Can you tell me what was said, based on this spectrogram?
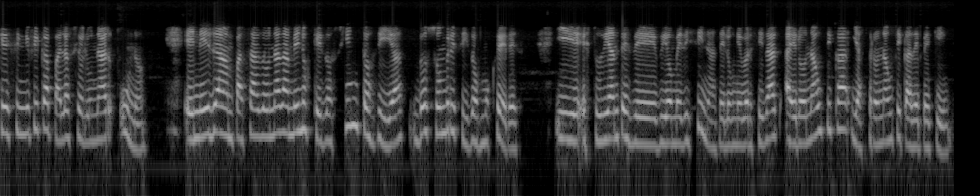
que significa Palacio Lunar 1. En ella han pasado nada menos que 200 días dos hombres y dos mujeres, y estudiantes de biomedicina de la Universidad Aeronáutica y Astronáutica de Pekín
